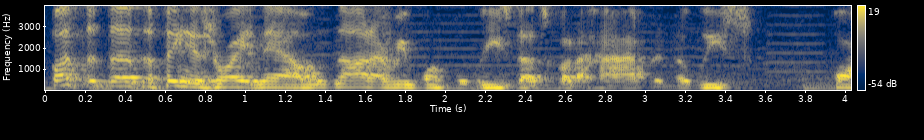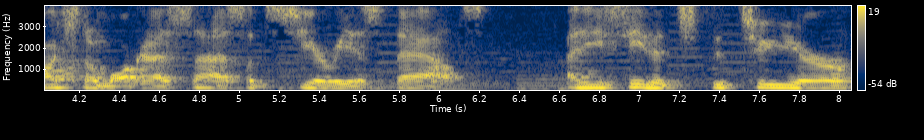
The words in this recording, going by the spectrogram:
But the, the, the thing is, right now, not everyone believes that's going to happen. At least parts of the market has, has some serious doubts. and you see the, the two-year,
